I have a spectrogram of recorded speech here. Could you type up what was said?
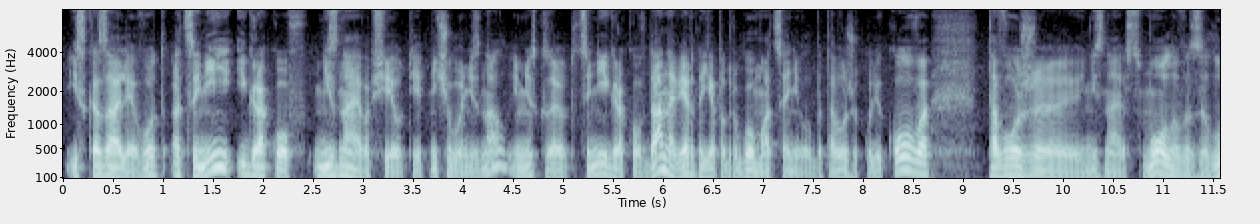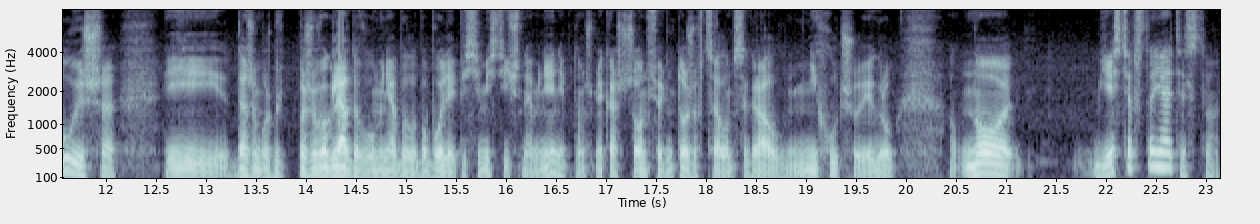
и сказали, вот оцени игроков, не зная вообще, вот я ничего не знал, и мне сказали, вот оцени игроков. Да, наверное, я по-другому оценивал бы того же Куликова, того же, не знаю, Смолова, Зелуиша, и даже, может быть, по Живоглядову у меня было бы более пессимистичное мнение, потому что мне кажется, что он сегодня тоже в целом сыграл не худшую игру. Но есть обстоятельства.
